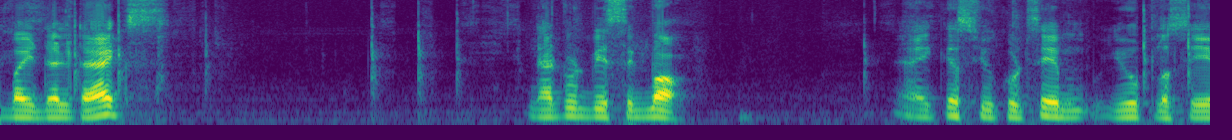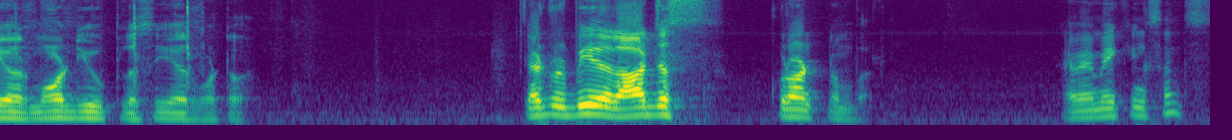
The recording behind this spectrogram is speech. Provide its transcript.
by delta x that would be sigma. I guess you could say u plus a or mod u plus a or whatever. That would be the largest Courant number am I making sense?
